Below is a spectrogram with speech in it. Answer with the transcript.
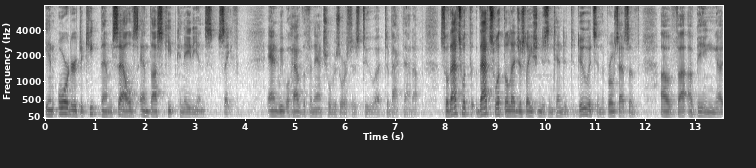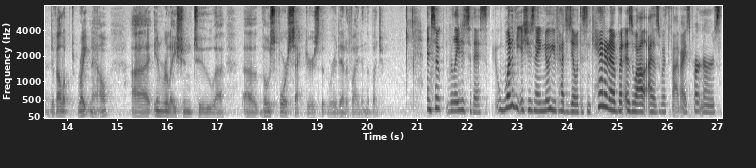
in order to keep themselves and thus keep Canadians safe. And we will have the financial resources to, uh, to back that up. So that's what, the, that's what the legislation is intended to do. It's in the process of, of, uh, of being uh, developed right now uh, in relation to uh, uh, those four sectors that were identified in the budget. And so, related to this, one of the issues, and I know you've had to deal with this in Canada, but as well as with Five Eyes Partners,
